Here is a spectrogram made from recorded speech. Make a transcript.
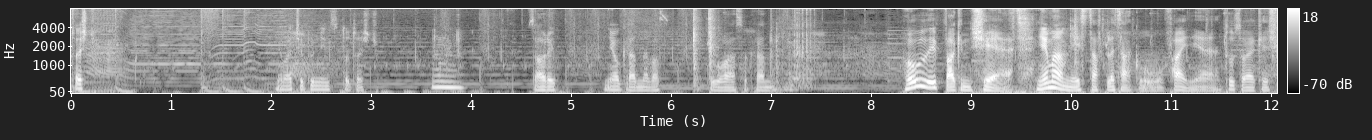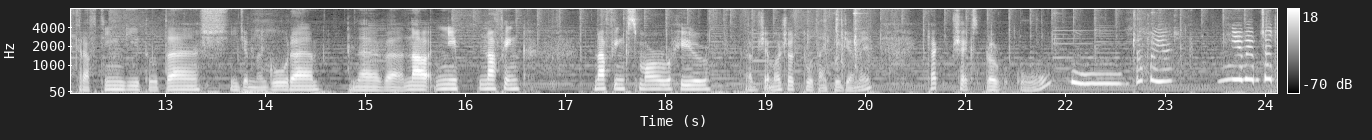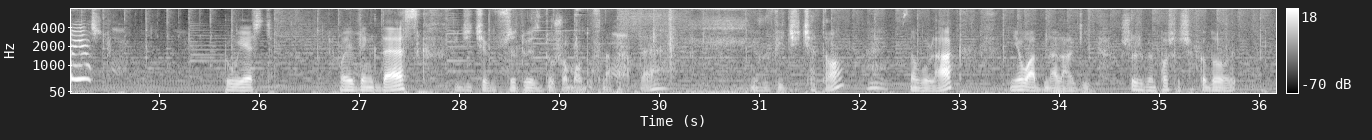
Cześć. Nie macie tu nic, to cześć. Mm. Sorry, nie okradnę was. Tylko was okradnę. Holy fucking shit. Nie mam miejsca w plecaku. Fajnie. Tu są jakieś craftingi, tu też. Idziemy na górę. Never, no, ni, nothing. Nothing small here. Dobrze, może tutaj pójdziemy. Tak, przeeksploruj. Uuu, co to jest? Nie wiem, co to jest. Tu jest Waving Desk. Widzicie, że tu jest dużo modów, naprawdę. Już widzicie to? Znowu lag. Nieładne lagi. Czyżbym poszedł szybko do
